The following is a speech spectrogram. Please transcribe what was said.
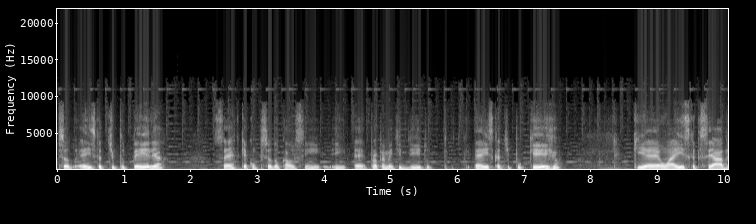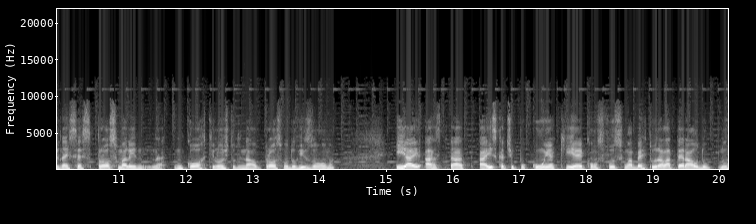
pseudo, é isca tipo telha, certo? Que é com pseudocaulo sim, e é propriamente dito. É isca tipo queijo, que é uma isca que se abre na próximo ali, na, um corte longitudinal próximo do rizoma. E a, a, a, a, isca tipo cunha, que é como se fosse uma abertura lateral do, no,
